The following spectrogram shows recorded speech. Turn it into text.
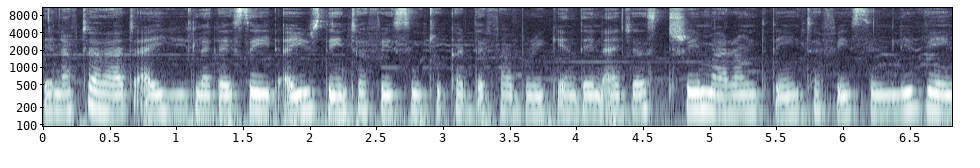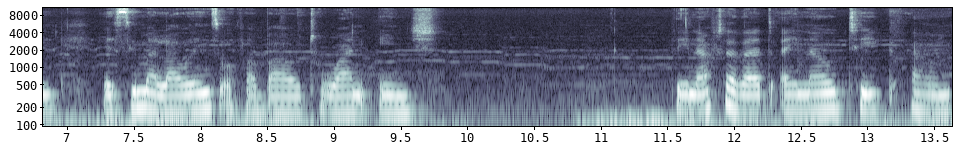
Then after that, I like I said, I use the interfacing to cut the fabric and then I just trim around the interfacing, leaving a seam allowance of about one inch. Then after that, I now take um,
